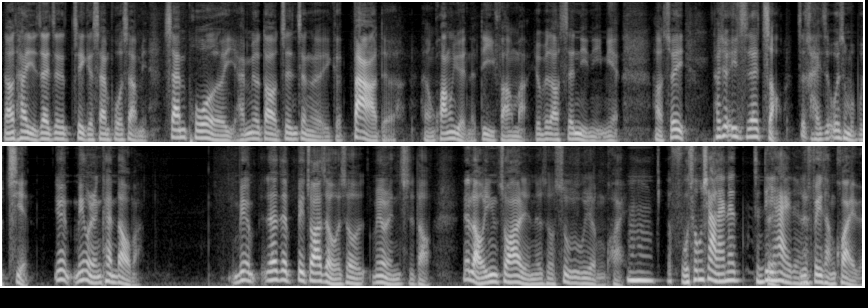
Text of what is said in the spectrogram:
然后他也在这个这个山坡上面，山坡而已，还没有到真正的一个大的很荒远的地方嘛，又不到森林里面，好，所以他就一直在找这个孩子为什么不见？因为没有人看到嘛，没有他在被抓走的时候，没有人知道。那老鹰抓人的时候速度也很快，嗯，俯冲下来那很厉害的，是非常快的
